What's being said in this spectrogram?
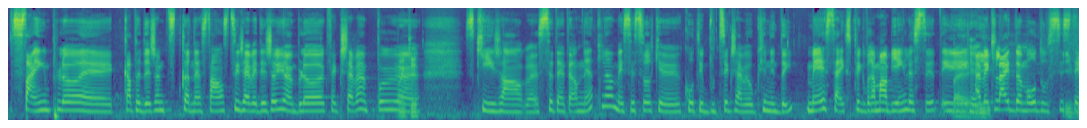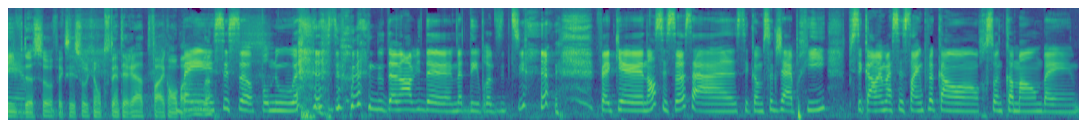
simple. Là, euh, quand tu as déjà une petite connaissance. Tu sais, j'avais déjà eu un blog, fait que je savais un peu... ce qui est genre euh, site internet là, mais c'est sûr que côté boutique, j'avais aucune idée. Mais ça explique vraiment bien le site et Ben, avec l'aide de Maud aussi, Ils vivent de ça, fait que c'est sûr qu'ils ont tout intérêt à te faire comprendre. Ben, c'est ça, pour nous, nous donner envie de mettre des produits dessus. fait que euh, non, c'est ça, ça c'est comme ça que j'ai appris. Puis c'est quand même assez simple là, quand on reçoit une commande, ben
